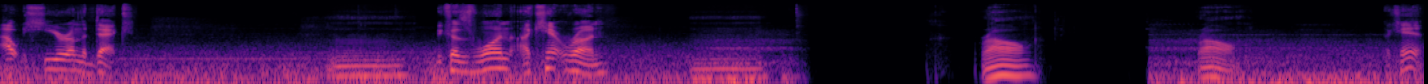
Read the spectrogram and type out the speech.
out here on the deck. Mm. Because one, I can't run. Mm. Wrong. Wrong. I can't.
